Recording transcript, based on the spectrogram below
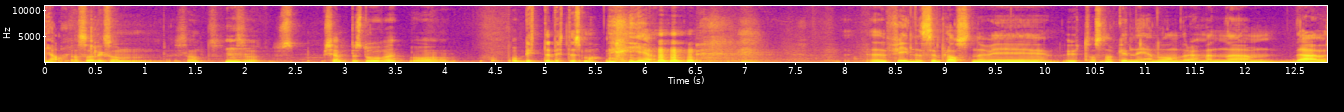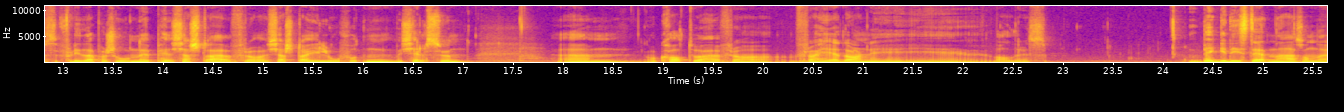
Ja. Altså liksom sant? Mm. Altså, kjempestore og, og bitte, bitte små. ja. De fineste plassene vi Uten å snakke ned noen andre, men um, det er jo fordi det er personlig. Per Kjærstad er fra Kjærstad i Lofoten, Tjeldsund. Um, og Cato er fra, fra Hedalen i, i Valdres. Begge de stedene er sånne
